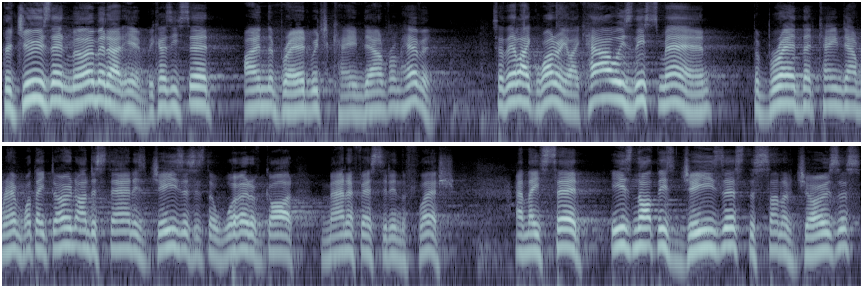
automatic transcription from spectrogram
The Jews then murmured at him because he said, I am the bread which came down from heaven. So they're like wondering, like, how is this man the bread that came down from heaven? What they don't understand is Jesus is the Word of God manifested in the flesh. And they said, Is not this Jesus, the son of Joseph,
